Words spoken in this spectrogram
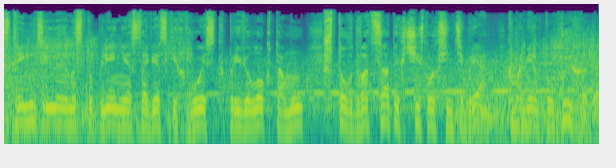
Стремительное наступление советских войск привело к тому, что в 20-х числах сентября, к моменту выхода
